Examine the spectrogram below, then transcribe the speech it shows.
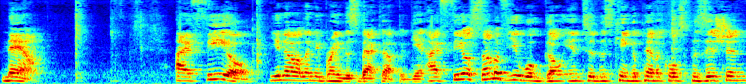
Now, I feel, you know, let me bring this back up again. I feel some of you will go into this King of Pentacles position,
